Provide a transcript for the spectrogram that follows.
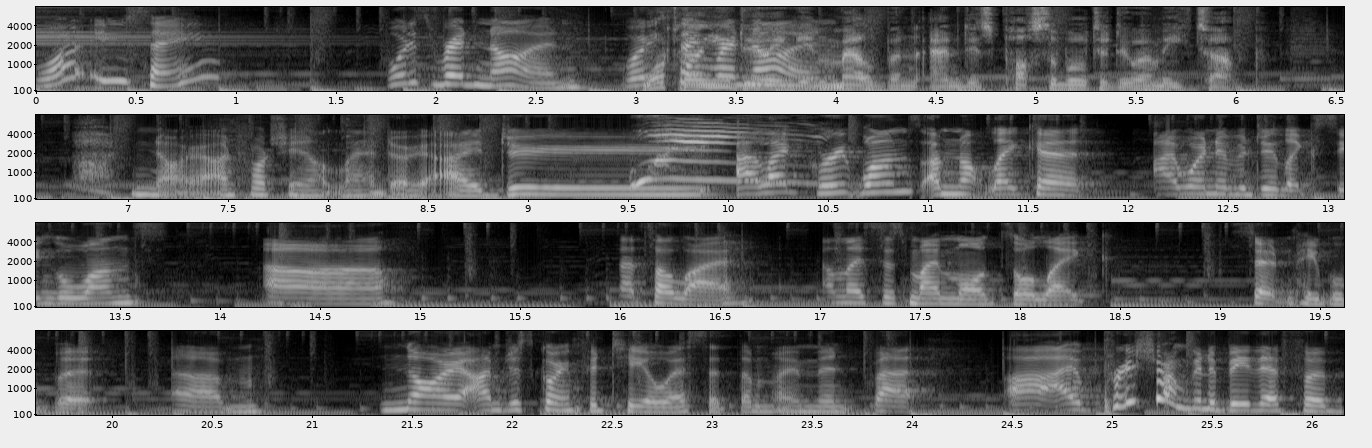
What are you saying? What is Red 9? What are What you are you Red doing 9? in Melbourne and is possible to do a meetup? No, unfortunately not Lando. I do... I like group ones. I'm not like a... I won't ever do like single ones. Uh, That's a lie. Unless it's my mods or like certain people, but... Um, no, I'm just going for TOS at the moment. But uh, I'm pretty sure I'm going to be there for...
